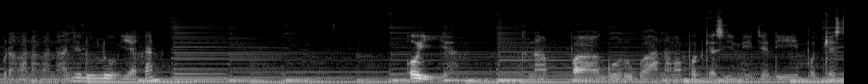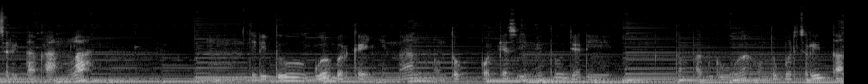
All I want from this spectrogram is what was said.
Berangan-angan aja dulu, ya kan? Oh iya, kenapa gue rubah nama podcast ini jadi podcast ceritakanlah? Hmm, jadi tuh gue berkeinginan untuk podcast ini tuh jadi tempat gue untuk bercerita.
